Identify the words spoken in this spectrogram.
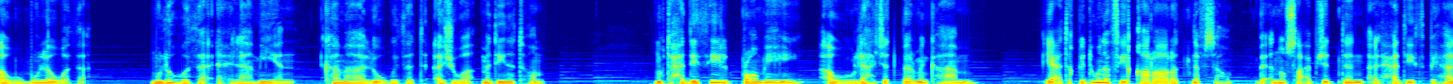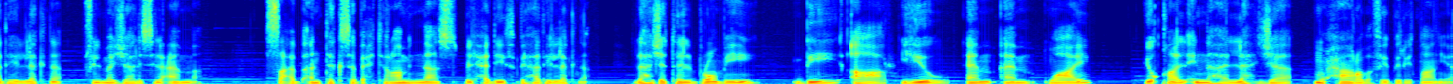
أو ملوثة. ملوثة إعلاميا. كما لوثت أجواء مدينتهم. متحدثي ال Brummie أو لهجة برمنغهام يعتقدون في قرارة نفسهم بأنه صعب جدا الحديث بهذه اللكنة في المجالس العامة. صعب أن تكسب احترام الناس بالحديث بهذه اللكنة. لهجة ال Brummie B R U M M Y يقال إنها لهجة محاربة في بريطانيا.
